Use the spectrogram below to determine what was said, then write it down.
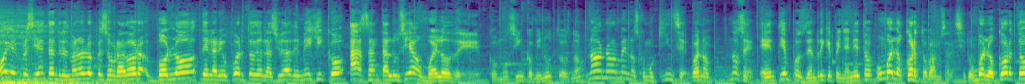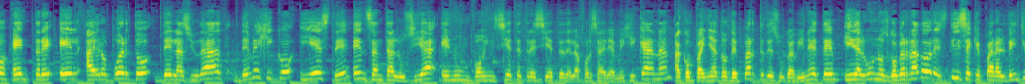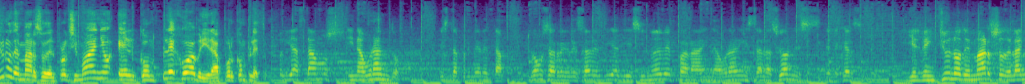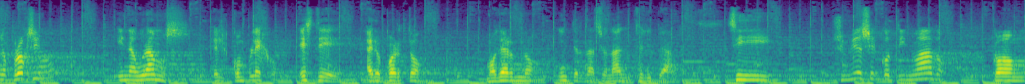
Hoy el presidente Andrés Manuel López Obrador voló del aeropuerto de la Ciudad de México a Santa Lucía, un vuelo de como 5 minutos, ¿no? No, no, menos como 15. Bueno, no sé, en tiempos de Enrique Peña Nieto, un vuelo corto, vamos a decir, un vuelo corto entre el aeropuerto de la Ciudad de México y este en Santa Lucía en un Boeing 737 de la Fuerza Aérea Mexicana, acompañado de parte de su gabinete y de algunos gobernadores. Dice que para el 21 de marzo del próximo año el complejo abrirá por completo. Ya estamos inaugurando esta primera etapa. Vamos a regresar el día 19 para inaugurar instalaciones del ejército. Y el 21 de marzo del año próximo inauguramos el complejo, este aeropuerto moderno internacional Felipe Ángeles. Si se hubiese continuado con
